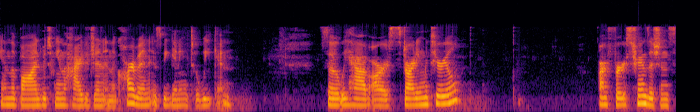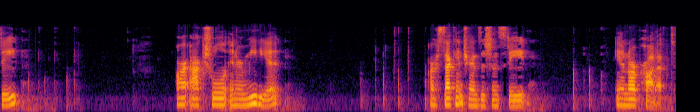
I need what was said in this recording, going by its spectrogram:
and the bond between the hydrogen and the carbon is beginning to weaken. So we have our starting material, our first transition state, our actual intermediate, our second transition state, and our product.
